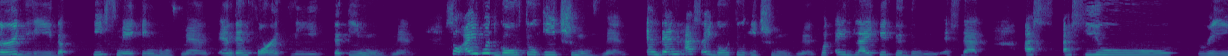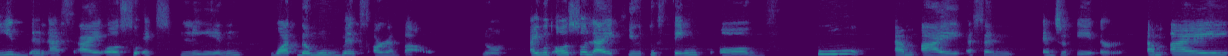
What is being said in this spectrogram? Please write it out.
Thirdly, the peacemaking movement. And then, fourthly, the team movement. So, I would go through each movement. And then, as I go through each movement, what I'd like you to do is that as, as you read and as I also explain what the movements are about, no, I would also like you to think of who am I as an educator? Am I,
